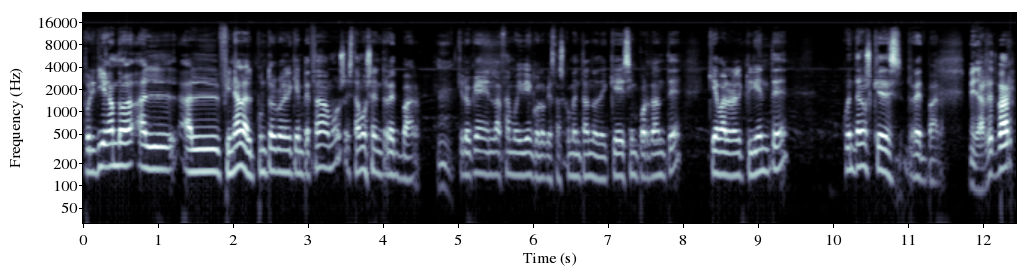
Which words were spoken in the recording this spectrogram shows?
Por ir llegando al, final, al punto con el que empezábamos, estamos en Red Bar. Mm. Creo que enlaza muy bien con lo que estás comentando de qué es importante, qué valora el cliente. Cuéntanos qué es Red Bar. Mira, Red Bar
